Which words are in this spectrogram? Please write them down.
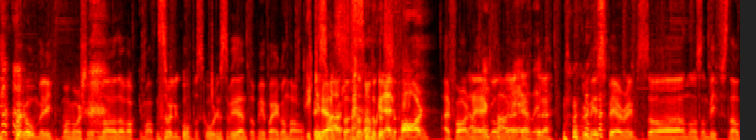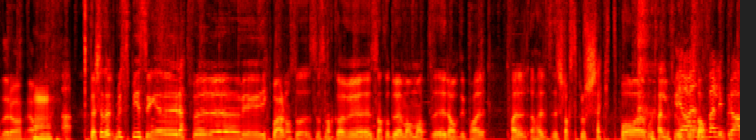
gikk på Romerike for mange år siden, og da var ikke maten så veldig god på skolen, så vi endte opp mye på Egon da. òg. Dere er erfaren. Erfarne Egon eh, etere. Hvor mye spare ribs og noe sånn biffsnadder og ja. Det er generelt mye spising. Eh, Rett før eh, vi gikk på her nå, så, så snakka du om at Ravdip har, har, har et slags prosjekt på Ja, et veldig bra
